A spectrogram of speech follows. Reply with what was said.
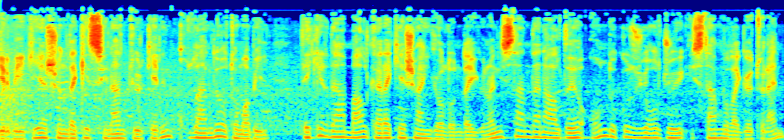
22 yaşındaki Sinan Türker'in kullandığı otomobil Tekirdağ Malkara Keşan yolunda Yunanistan'dan aldığı 19 yolcuyu İstanbul'a götüren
